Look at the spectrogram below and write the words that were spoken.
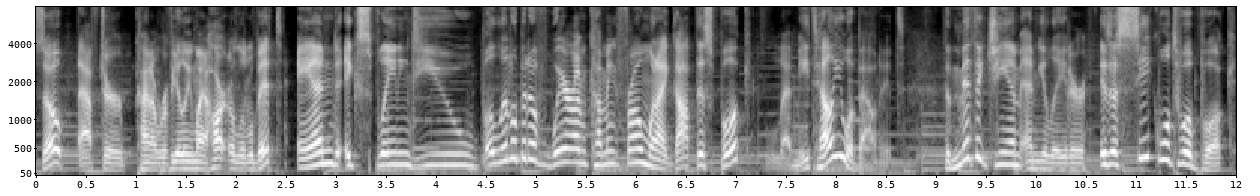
So, after kind of revealing my heart a little bit and explaining to you a little bit of where I'm coming from when I got this book, let me tell you about it. The Mythic GM emulator is a sequel to a book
